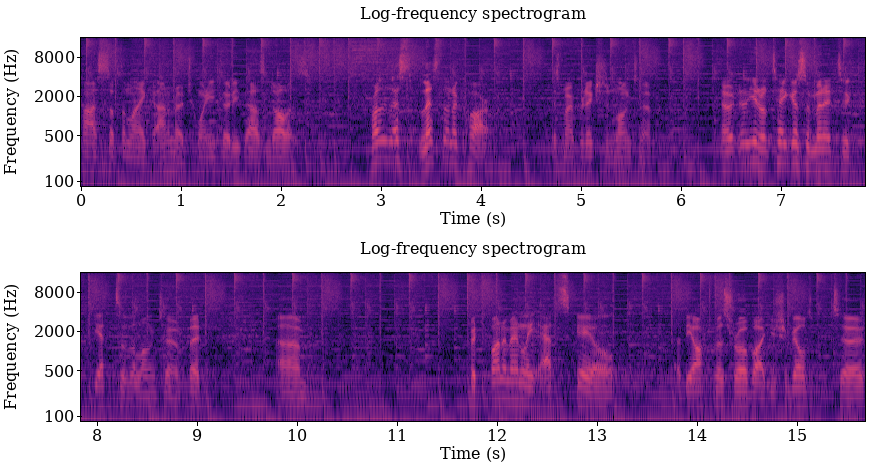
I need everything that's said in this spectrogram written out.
cost something like, I don't know, $20,000, $30,000. Probably less, less than a car, is my prediction, long term. Now, you know, take us a minute to get to the long term, but, um, but fundamentally at scale, uh, the Optimus robot, you should be able to, to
